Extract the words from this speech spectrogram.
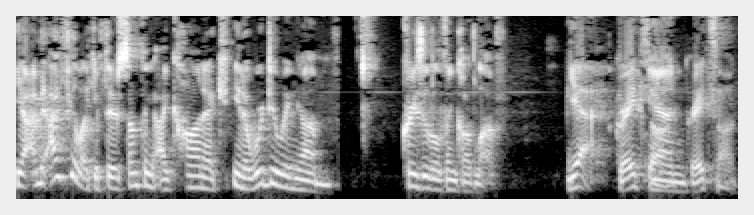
Yeah. I mean, I feel like if there's something iconic, you know, we're doing, um, crazy little thing called love. Yeah. Great song. And great song.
